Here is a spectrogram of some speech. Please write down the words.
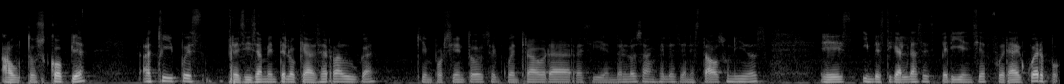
autoscopia. Aquí pues precisamente lo que hace Raduga, quien por ciento se encuentra ahora residiendo en Los Ángeles, en Estados Unidos, es investigar las experiencias fuera del cuerpo,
